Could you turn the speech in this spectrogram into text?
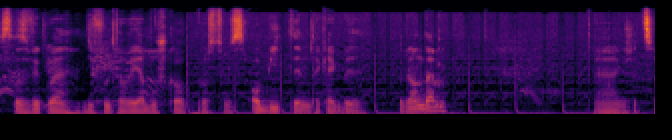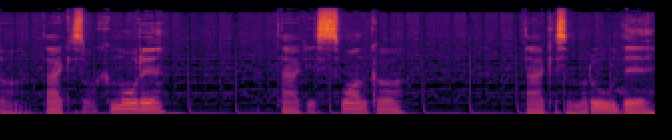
jest to zwykłe defaultowe jabłuszko po prostu z obitym tak jakby wyglądem. Także co? Takie są chmury. Tak jest słonko. Takie są rudy.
